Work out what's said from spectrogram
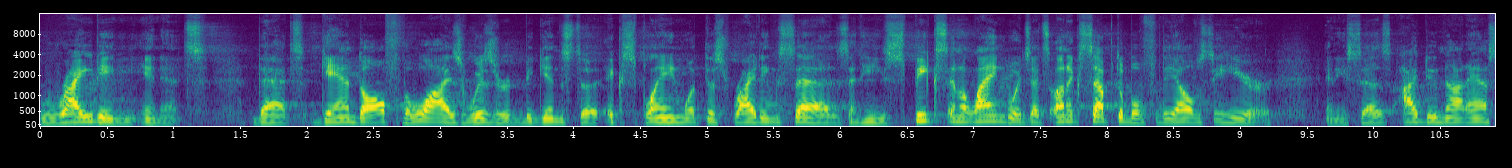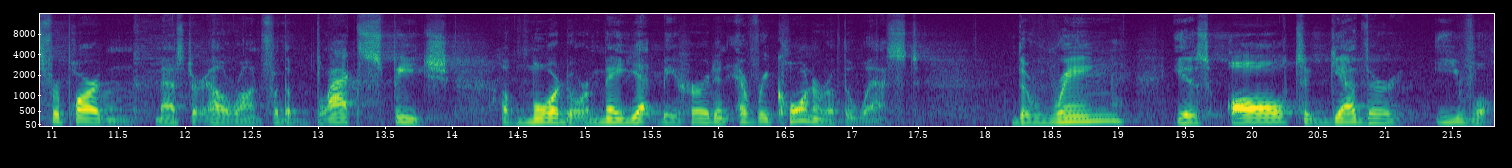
writing in it that Gandalf the wise wizard begins to explain what this writing says, and he speaks in a language that's unacceptable for the elves to hear. And he says, I do not ask for pardon, Master Elrond, for the black speech of Mordor may yet be heard in every corner of the West. The ring is altogether evil.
